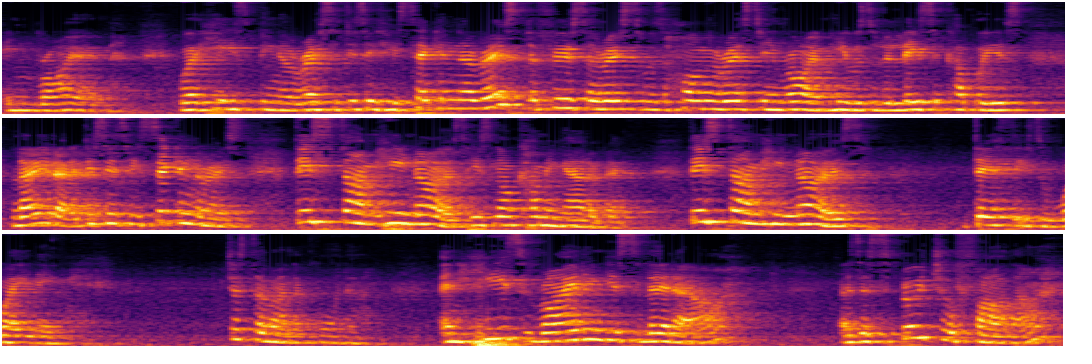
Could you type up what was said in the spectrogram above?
in Rome where he's being arrested. This is his second arrest. The first arrest was a home arrest in Rome. He was released a couple of years later. This is his second arrest. This time he knows he's not coming out of it. This time he knows death is waiting just around the corner. And he's writing this letter as a spiritual father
